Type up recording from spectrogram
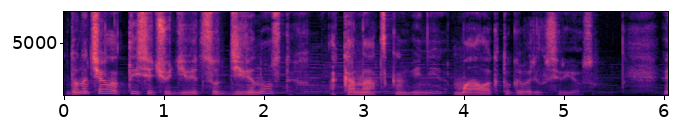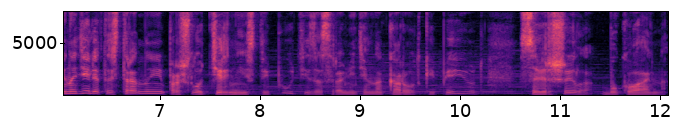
До начала 1990-х о канадском вине мало кто говорил всерьез. Виноделие этой страны прошло тернистый путь и за сравнительно короткий период совершило буквально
